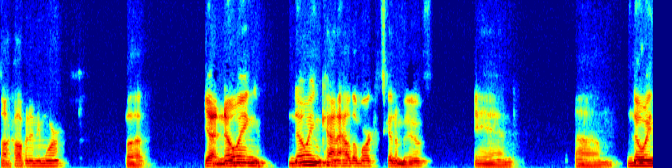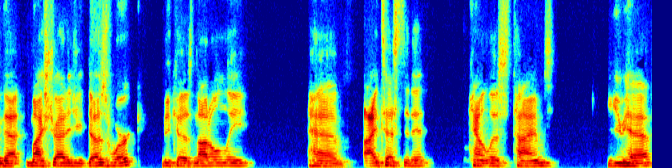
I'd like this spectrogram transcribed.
not confident anymore. But yeah, knowing knowing kind of how the market's going to move and um, knowing that my strategy does work because not only have I tested it countless times, you have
